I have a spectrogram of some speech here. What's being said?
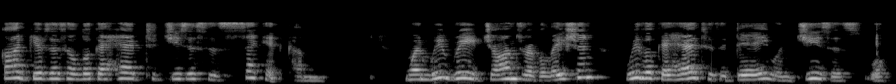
God gives us a look ahead to Jesus' second coming. When we read John's Revelation, we look ahead to the day when Jesus will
